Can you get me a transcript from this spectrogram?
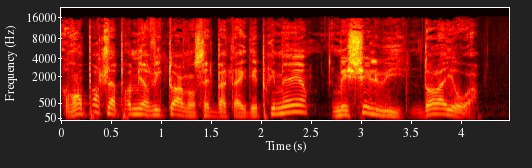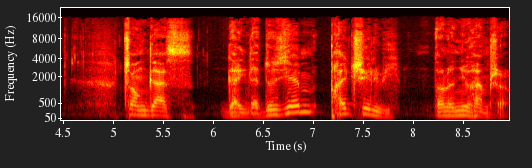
remporte la première victoire dans cette bataille des primaires, mais chez lui, dans l'Iowa. Tsongas gagne la deuxième, près de chez lui, dans le New Hampshire.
